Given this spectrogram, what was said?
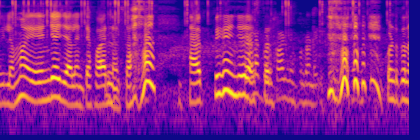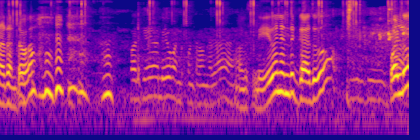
వీళ్ళమ్మ ఎంజాయ్ చేయాలంటే ఫారినర్సా హ్యాపీగా ఎంజాయ్ చేస్తారు. ఉన్నాయి కొంటున్నాడంటావా వాళ్ళకి లేవు అనుకుంటాం కదా. వాళ్ళకి లేవని ఎందుకు కాదు? వాళ్ళు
